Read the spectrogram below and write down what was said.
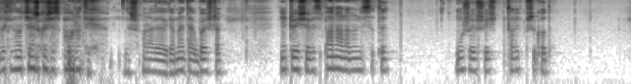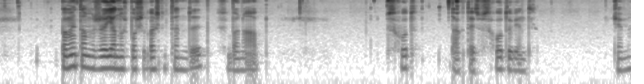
no ciężko się spało na tych szmaragdach, diamentach, bo jeszcze nie czuję się wyspana, ale no niestety muszę już iść dalej w przygodę. Pamiętam, że Janusz poszedł właśnie tędy, chyba na wschód. Tak, to jest wschód, więc idziemy.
